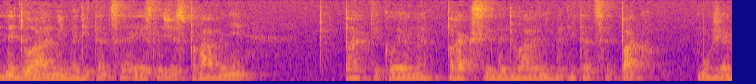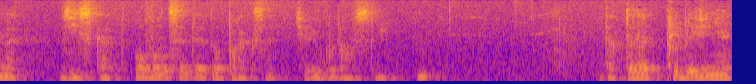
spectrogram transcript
Neduální meditace, jestliže správně praktikujeme praxi neduální meditace, pak můžeme získat ovoce této praxe, čili budovství. Hm? Tak to je přibližně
